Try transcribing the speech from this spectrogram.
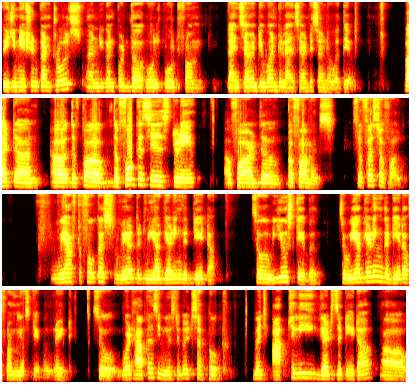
pagination controls, and you can put the whole code from line 71 to line 77 over there. But uh, uh, the the focus is today uh, for the performance. So first of all we have to focus where that we are getting the data. So use table. So we are getting the data from use table, right? So what happens in use table? It's a hook which actually gets the data uh,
